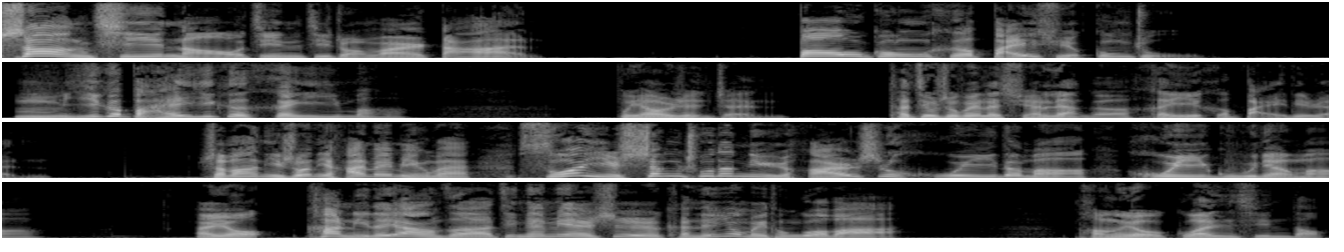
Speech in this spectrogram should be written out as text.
上期脑筋急转弯答案：包公和白雪公主，嗯，一个白一个黑吗？不要认真，他就是为了选两个黑和白的人。什么？你说你还没明白？所以生出的女孩是灰的吗？灰姑娘吗？哎呦，看你的样子，今天面试肯定又没通过吧？朋友关心道。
